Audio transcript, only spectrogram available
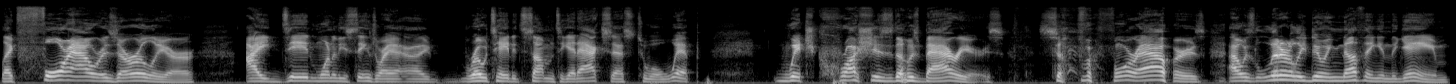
like four hours earlier, I did one of these things where I, I rotated something to get access to a whip, which crushes those barriers. So for four hours, I was literally doing nothing in the game.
